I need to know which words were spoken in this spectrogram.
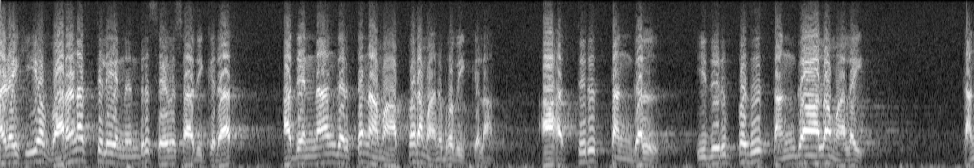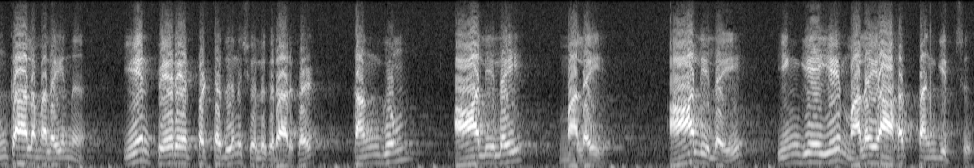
அழகிய வரணத்திலே நின்று சேவை சாதிக்கிறார். அது என்னங்கிறத நாம அப்புறம் அனுபவிக்கலாம். ஆக திருத்தங்கல் இது இருப்பது தங்கால மலை தங்கால மலைன்னு ஏன் பேர் ஏற்பட்டதுன்னு சொல்லுகிறார்கள். தங்கும் ஆலிலை மலை. ஆலிலை இங்கேயே மலையாக தங்கிற்று.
